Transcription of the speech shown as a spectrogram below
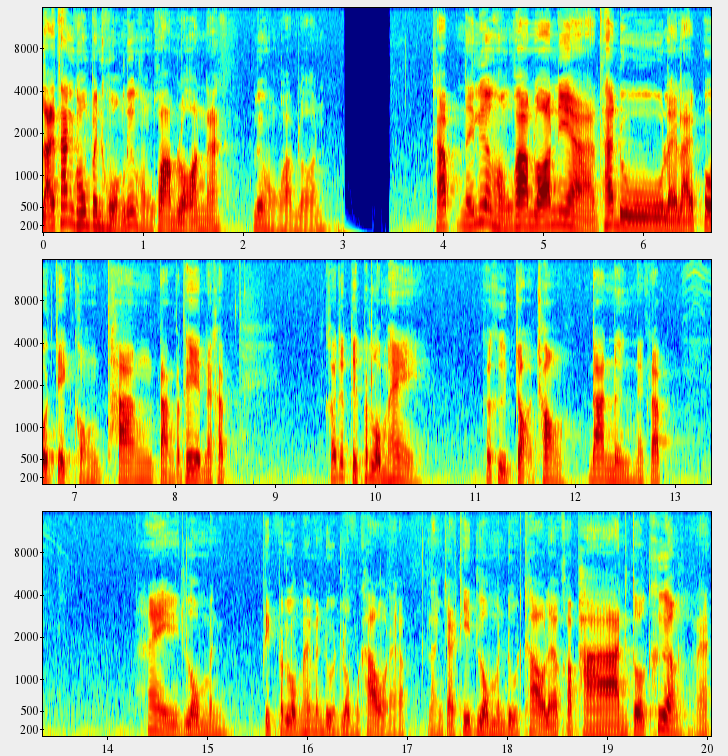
หลายท่านคงเป็นห่วงเรื่องของความร้อนนะ เรื่องของความร้อนครับในเรื่องของความร้อนเนี่ยถ้าดูหลาย ๆ โปรเจกต์ของทางต่างประเทศนะครับเขาจะติดพัดลมให้ก็คือเจาะช่องด้านหนึ่งนะครับ ให้ลมมันติดพัดลมให้มันดูดลมเข้านะครับ หลังจากที่ลมมันดูดเข้าแล้วก็ผ่านตัวเครื่องนะ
